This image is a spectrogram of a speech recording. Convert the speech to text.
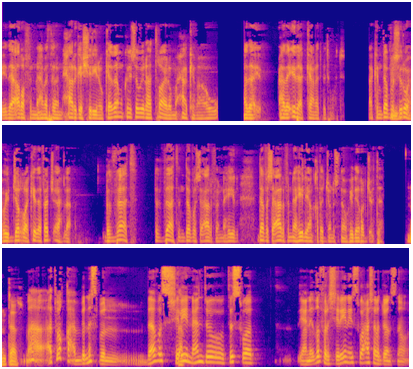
إذا عرف إنها مثلا حارقه شيرين وكذا ممكن يسوي لها trial ومحاكمه أو هذا هذا إذا كانت بتموت لكن دافوس. يروح ويتجرى كذا فجأة لا بالذات بالذات إن دافوس عارف انه هي دافوس عارف انها هي اللي أنقذت جون سنو هي اللي رجعته ممتاز. ما أتوقع بالنسبة لدافوس شيرين عنده تسوى يعني ظفر شيرين يسوى 10 جون سنو.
